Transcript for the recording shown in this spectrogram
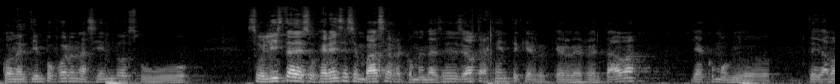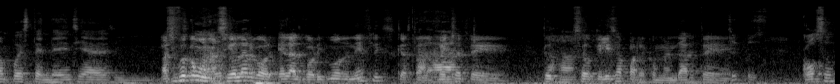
Con el tiempo fueron haciendo su, su lista de sugerencias en base a recomendaciones de otra gente que, que le rentaba. Ya como vio- te daban pues tendencias y... Así fue como nació el, algor- el algoritmo de Netflix, que hasta la Ajá. fecha te, te- se utiliza para recomendarte Sí, pues. cosas.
